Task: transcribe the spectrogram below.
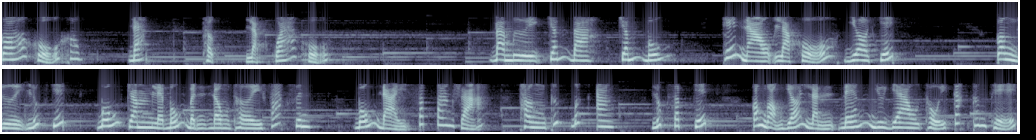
có khổ không? Đáp, thật là quá khổ. 30.3.4 Thế nào là khổ do chết? Con người lúc chết 404 bệnh đồng thời phát sinh, bốn đại sắp tan rã, thần thức bất an. Lúc sắp chết, có ngọn gió lạnh bén như dao thổi cắt thân thể,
